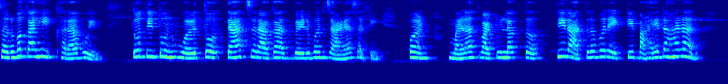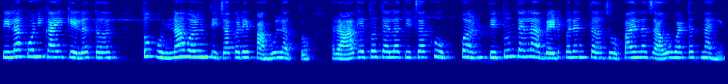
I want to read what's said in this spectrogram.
सर्व काही खराब होईल. तो तिथून वळतो त्याच रागात बेडवर जाण्यासाठी. पण मनात वाटू लागतं ती रात्रभर एकटी बाहेर राहणार? तिला कोणी काही केलं तर? तो पुन्हा वळून तिच्याकडे पाहू लागतो. राग येतो त्याला तिचा खूप पण तिथून त्याला बेडपर्यंत झोपायला जाऊ वाटत नाही.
